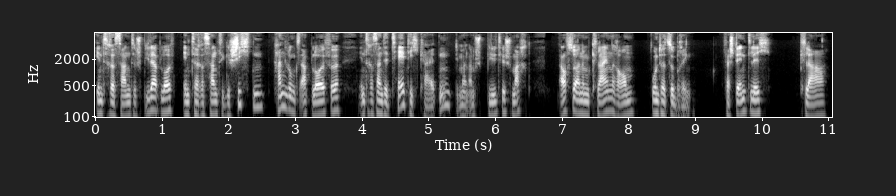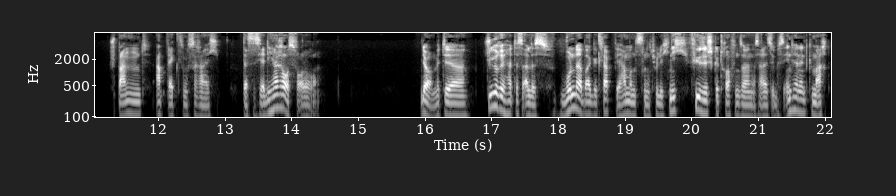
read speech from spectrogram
interessante Spielabläufe, interessante Geschichten, Handlungsabläufe, interessante Tätigkeiten, die man am Spieltisch macht, auf so einem kleinen Raum unterzubringen. Verständlich, klar, spannend, abwechslungsreich. Das ist ja die Herausforderung. Ja, mit der Jury hat das alles wunderbar geklappt. Wir haben uns natürlich nicht physisch getroffen, sondern das alles übers Internet gemacht.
